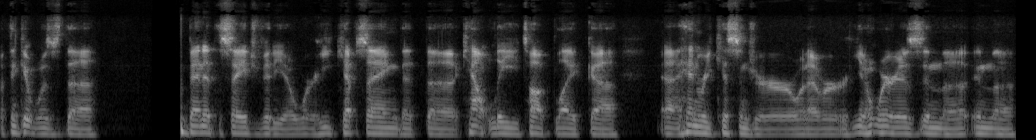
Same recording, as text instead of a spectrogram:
I think it was the Bennett the Sage video where he kept saying that the Count Lee talked like uh, uh, Henry Kissinger or whatever, you know, whereas in the in the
